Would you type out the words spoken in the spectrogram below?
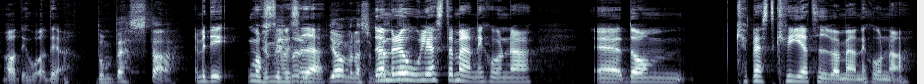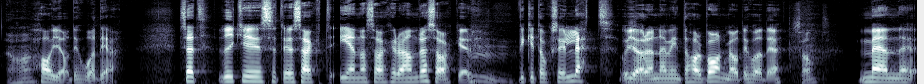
ADHD. De bästa? Men det måste vi säga. Ja, alltså De berätta. roligaste människorna, eh, de mest kreativa människorna Jaha. har ju ADHD. Så att vi kan ju sätta och sagt ena saker och andra saker, Mm. vilket också är lätt att göra när vi inte har barn med ADHD. Sant? Men eh,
